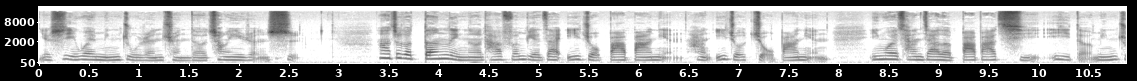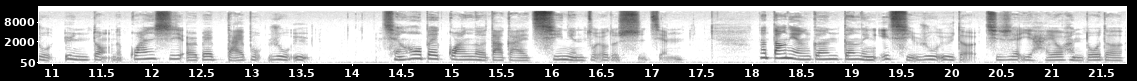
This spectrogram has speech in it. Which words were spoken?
也是一位民主人权的倡议人士。那这个登林呢，他分别在一九八八年和一九九八年，因为参加了八八起义的民主运动的关系而被逮捕入狱。前后被关了大概七年左右的时间。那当年跟登林一起入狱的，其实也还有很多的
